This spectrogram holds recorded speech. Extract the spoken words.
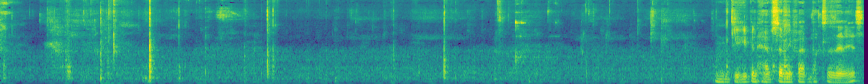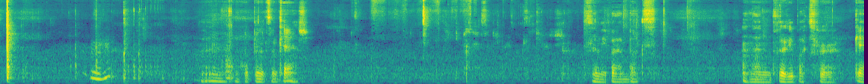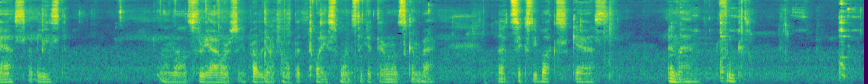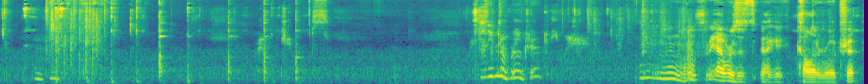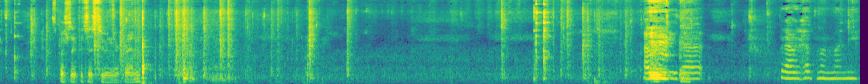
Do you even have 75 bucks as it is? Mm-hmm. Mm, I'm hoping it's in cash. 75 bucks. And then 30 bucks for gas at least. And now it's three hours, so you're probably gonna fill up it twice, once to get there, once to come back. That's 60 bucks gas. And then food. It's not even a road trip. Mm, well, three hours is, I could call it a road trip. Especially if it's just you and your friend. I would do that. But I would have more money.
